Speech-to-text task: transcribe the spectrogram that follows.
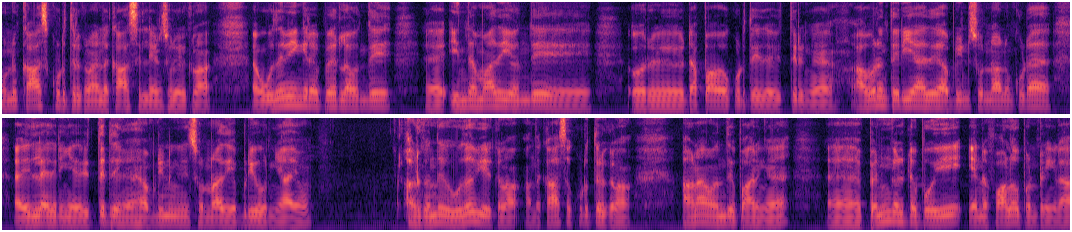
ஒன்று காசு கொடுத்துருக்கலாம் இல்லை காசு இல்லைன்னு சொல்லியிருக்கலாம் உதவிங்கிற பேரில் வந்து இந்த மாதிரி வந்து ஒரு டப்பாவை கொடுத்து இதை விற்றுருங்க அவரும் தெரியாது அப்படின்னு சொன்னாலும் கூட இல்லை இதை நீங்கள் விற்றுடுங்க அப்படின்னு சொன்னால் அது எப்படி ஒரு நியாயம்? அவருக்கு வந்து உதவி இருக்கலாம் அந்த காசை கொடுத்துருக்கலாம். ஆனால் வந்து பாருங்கள் பெண்கள்கிட்ட போய் என்னை ஃபாலோ பண்ணுறீங்களா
